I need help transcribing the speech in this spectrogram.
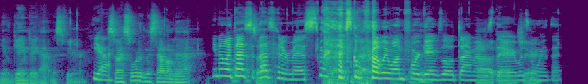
you know game day atmosphere. Yeah. So I sort of missed out on that. You know what? But That's that's that's, alright. hit or miss. Right, High school right. probably won four games the whole time I Oh, was okay, there. It wasn't sure. worth it.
